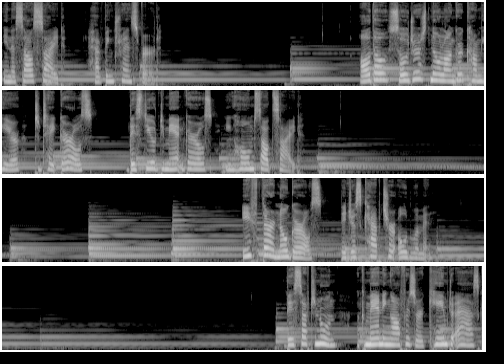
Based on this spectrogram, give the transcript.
in the south side have been transferred. Although soldiers no longer come here to take girls, they still demand girls in homes outside. If there are no girls, they just capture old women. This afternoon, a commanding officer came to ask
